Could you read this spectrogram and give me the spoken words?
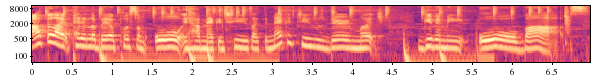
I feel like Patti LaBelle put some oil in her mac and cheese. Like the mac and cheese was very much giving me oil vibes.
